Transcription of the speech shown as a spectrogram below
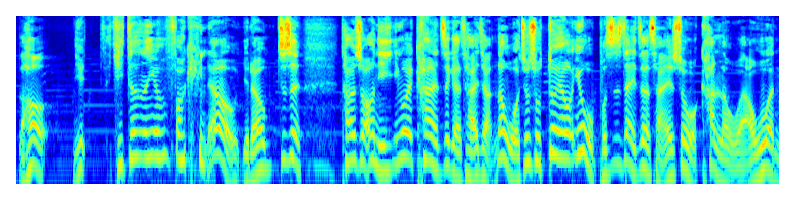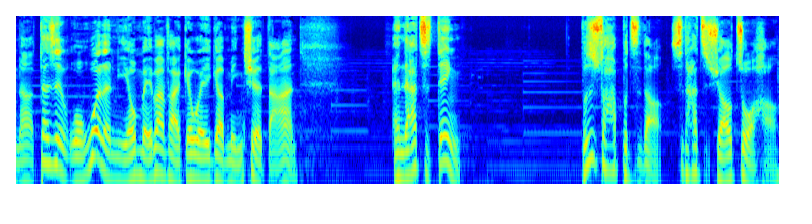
然后。”你 he doesn't even fucking know, you know，就是他会说哦，你因为看了这个才讲，那我就说对哦，因为我不是在这个产业，所以我看了我要问、啊，但是我问了你又没办法给我一个明确的答案，and that's the thing，不是说他不知道，是他只需要做好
